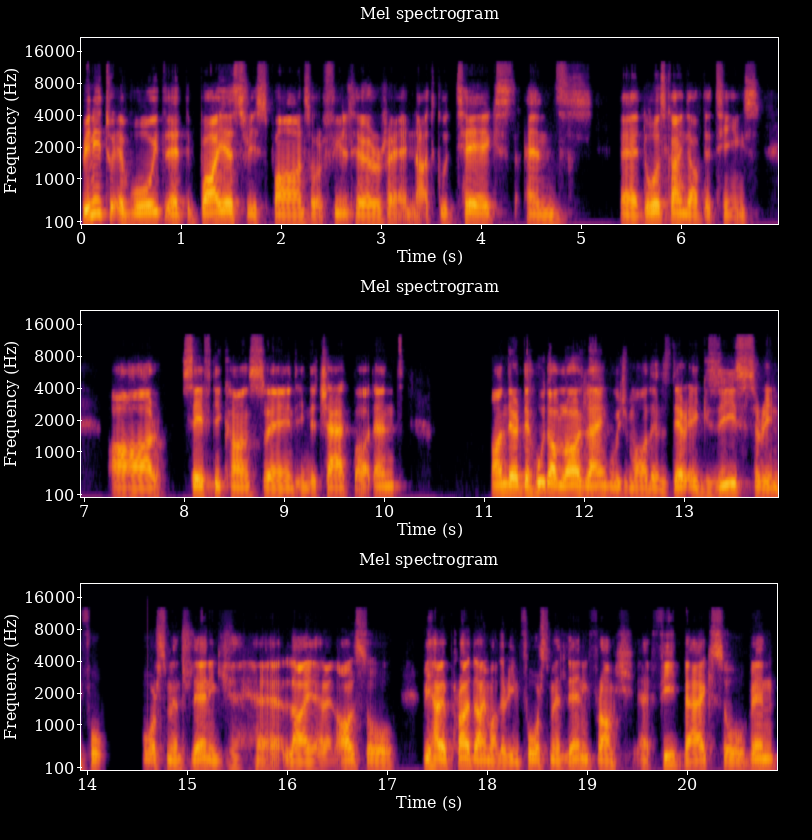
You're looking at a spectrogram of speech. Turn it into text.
we need to avoid the biased response or filter not good text and those kind of the things are safety constraint in the chatbot. And under the hood of large language models, there exists reinforcement learning uh, layer. And also we have a paradigm of the reinforcement learning from uh, feedback. So when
